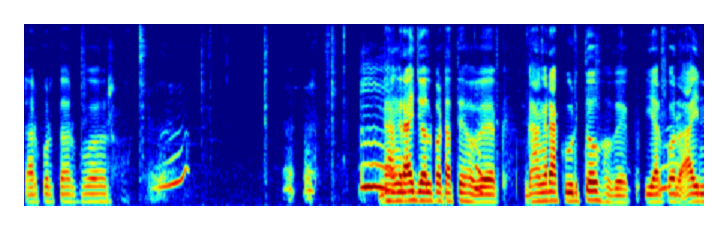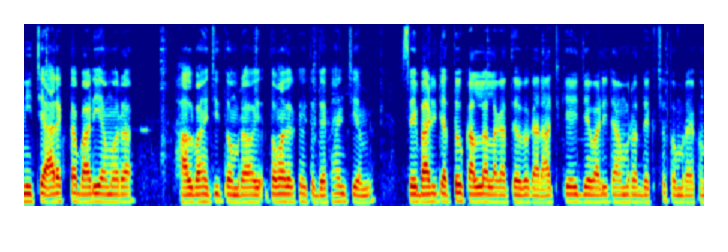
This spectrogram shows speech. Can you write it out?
তারপর তারপর ঘাংরায় জল পাঠাতে হবে ঘাংরা কুড়তেও হবে। ইয়ার পর আই নিচে আরেকটা বাড়ি আমরা হাল বাঁধছি, তোমরা তোমাদেরকে হয়তো দেখাচ্ছি আমি। সেই বাড়িটাতেও কাল্লা লাগাতে হবে আর আজকে যে বাড়িটা আমরা দেখছ তোমরা এখন,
